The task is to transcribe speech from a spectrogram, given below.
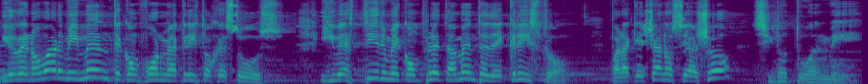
y renovar mi mente conforme a Cristo Jesús y vestirme completamente de Cristo para que ya no sea yo, sino tú en mí.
